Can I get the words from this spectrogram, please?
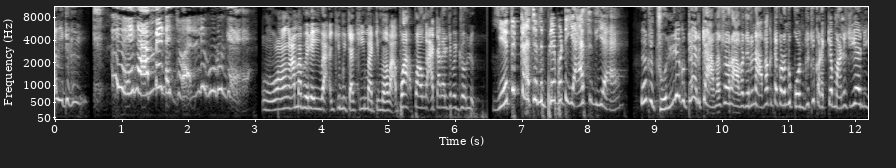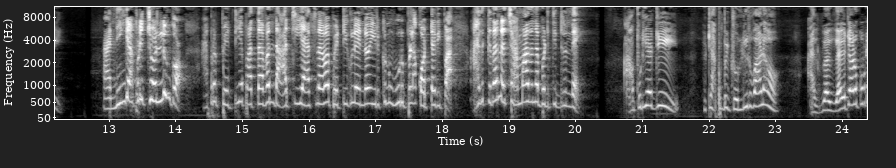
வீட்டுக்கு? ஆமா பெரிய இவ. அக்கிமி கக்கி மாட்டிமா வா அப்பா அவங்க அத்தை கழிச்சு போய் சொல்லு. எதுக்காச்சு அந்த பிள்ளை எனக்கு சொல்லிக்கிட்டே இருக்க. அவசரம் அவசரம் அவகிட்ட கிடந்து கொஞ்சிட்டு கிடைக்க மனுஷியா நீங்க அப்படி சொல்லுங்க. அப்புறம் பெட்டியை பார்த்தா வந்து ஆச்சி யாசனாவா பெட்டிக்குள்ள என்ன இருக்குன்னு ஊருக்குள்ள கொட்டடிப்பா. அதுக்கு தான் நான் சமாதானப்படுத்திட்டு இருந்தேன். அப்படியாட்டி ஏட்டி அப்ப போய் சொல்லிடுவாளோ ஐயோ ஏட்டால கூட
